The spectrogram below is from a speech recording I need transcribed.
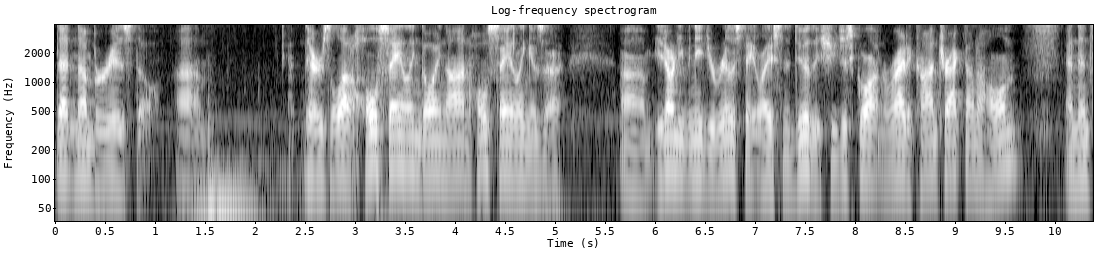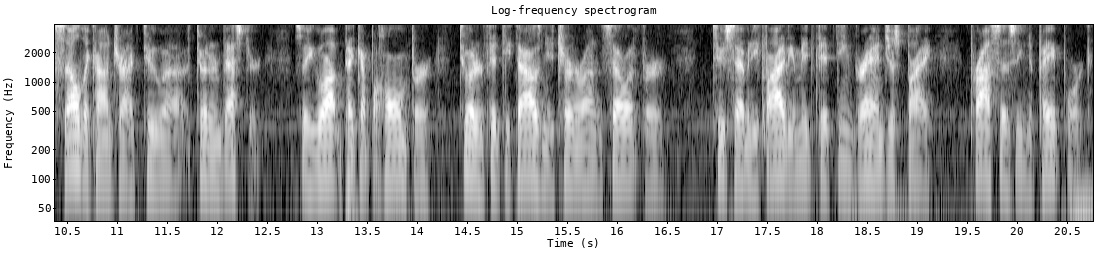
that number is, though. Um, there's a lot of wholesaling going on. Wholesaling is a um, you don't even need your real estate license to do this. You just go out and write a contract on a home, and then sell the contract to uh, to an investor. So you go out and pick up a home for two hundred fifty thousand. You turn around and sell it for two seventy five. You made fifteen grand just by processing the paperwork.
